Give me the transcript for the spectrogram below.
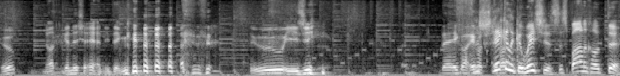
Nope, not gonna say anything. Too easy. Nee, ik wou ik wou- Verschrikkelijke witches. Ze spannen gewoon te.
